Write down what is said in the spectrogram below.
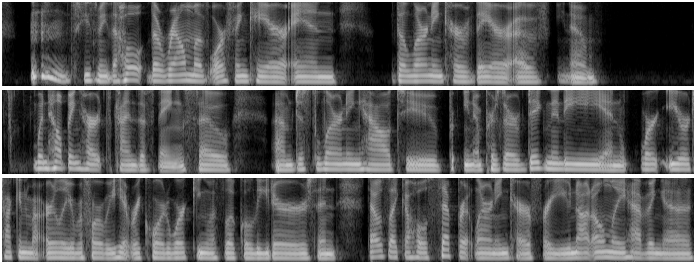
excuse me, the whole the realm of orphan care and the learning curve there of, you know, when helping hurts kinds of things. So um, just learning how to you know preserve dignity and work you were talking about earlier before we hit record working with local leaders and that was like a whole separate learning curve for you not only having a,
